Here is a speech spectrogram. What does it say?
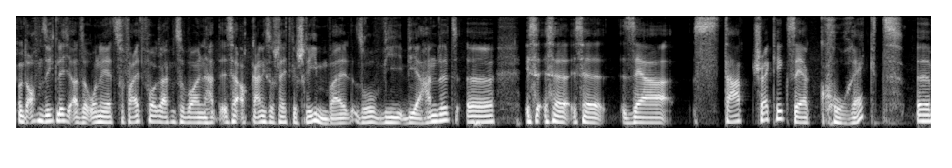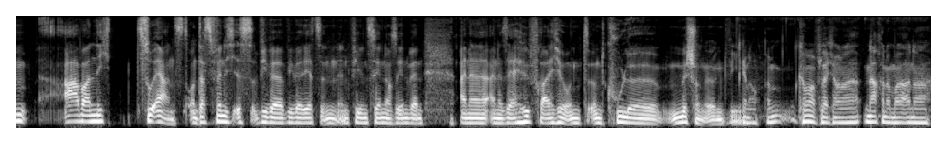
Und offensichtlich, also ohne jetzt zu weit vorgreifen zu wollen, hat, ist er auch gar nicht so schlecht geschrieben, weil so wie, wie er handelt, äh, ist, er- ist, er, ist er sehr Star Trekig, sehr korrekt, ähm, aber nicht zu ernst. Und das finde ich ist, wie wir, wie wir jetzt in, in vielen Szenen noch sehen werden, eine, eine sehr hilfreiche und, und coole Mischung irgendwie. Genau, dann können wir vielleicht auch nachher nochmal an, einer,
